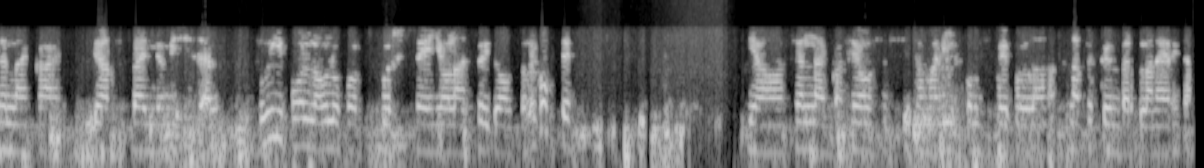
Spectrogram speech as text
sellega, et teatud väljumistel võib olla olukord, kus ei ole sõiduautole kohti. ja sellega seoses siis oma liikumist võib-olla natuke ümber planeerida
